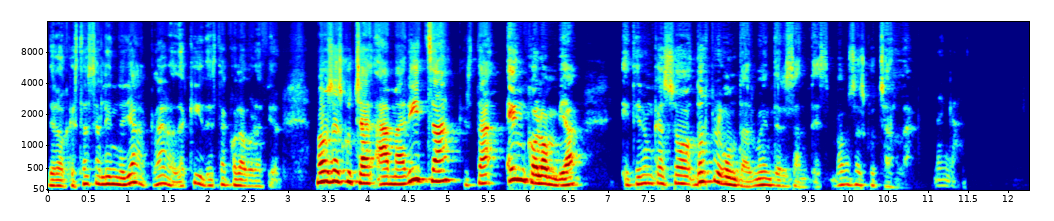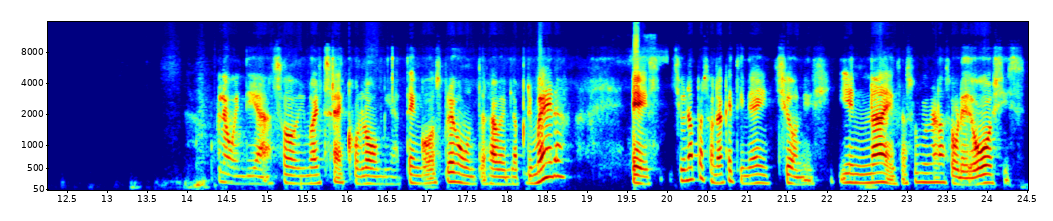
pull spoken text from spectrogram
de lo que está saliendo ya, claro, de aquí, de esta colaboración. Vamos a escuchar a Maritza, que está en Colombia y tiene un caso, dos preguntas muy interesantes. Vamos a escucharla. Venga. Hola, buen día. Soy Maritza de Colombia. Tengo dos preguntas. A ver, la primera es, si una persona que tiene adicciones y en una de esas sufre una sobredosis,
